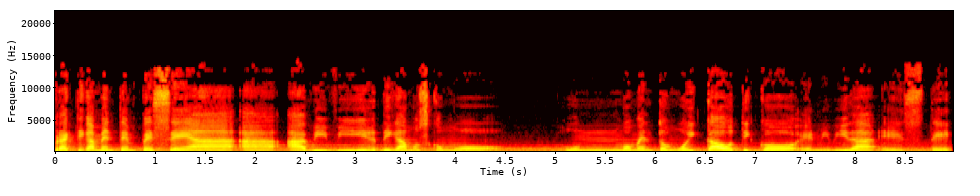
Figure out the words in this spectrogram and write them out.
prácticamente empecé a, a, vivir, digamos, como un momento muy caótico en mi vida, este,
